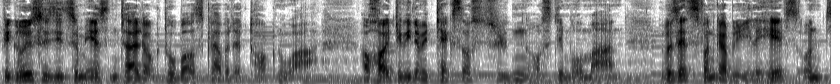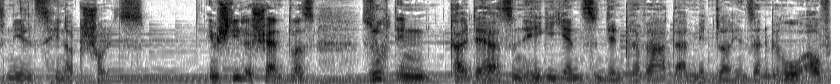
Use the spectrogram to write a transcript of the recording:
begrüße Sie zum ersten Teil der Oktoberausgabe der Talk Noir. Auch heute wieder mit Textauszügen aus dem Roman, übersetzt von Gabriele Heves und Nils Hinnerk Schulz. Im Stile Chandlers sucht in Kalte Herzen Hegi Jensen den Privatermittler in seinem Büro auf,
